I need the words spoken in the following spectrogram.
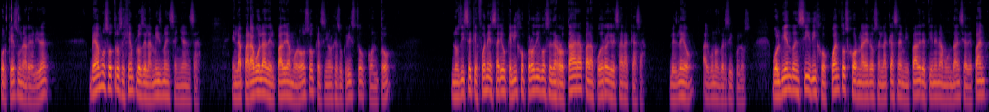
porque es una realidad. Veamos otros ejemplos de la misma enseñanza. En la parábola del Padre amoroso que el Señor Jesucristo contó, nos dice que fue necesario que el Hijo pródigo se derrotara para poder regresar a casa. Les leo algunos versículos. Volviendo en sí, dijo, ¿cuántos jornaleros en la casa de mi Padre tienen abundancia de pan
